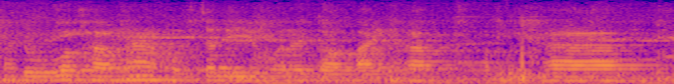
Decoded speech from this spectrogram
มาดูว่าคราวหน้าผมจะรีวิวอะไรต่อไปนะครับ ขอบคุณครับ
